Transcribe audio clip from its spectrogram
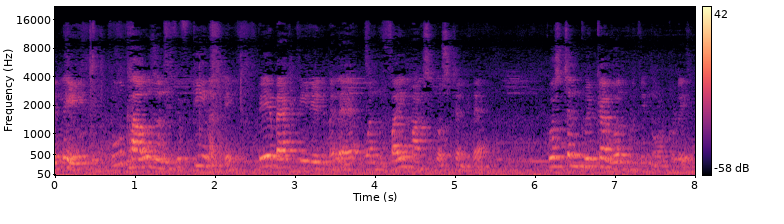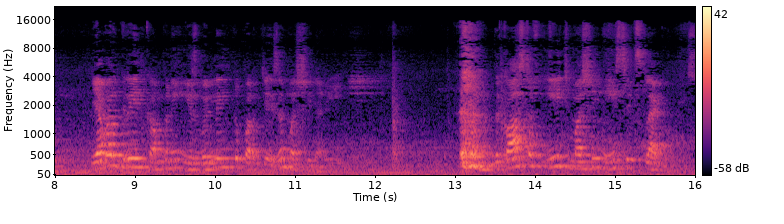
ಇಲ್ಲಿ ಟೂ ಥೌಸಂಡ್ ಫಿಫ್ಟೀನ್ ಅಲ್ಲಿ ಪೇ ಬ್ಯಾಕ್ ಪೀರಿಯಡ್ ಮೇಲೆ ಒಂದು ಫೈವ್ ಮಾರ್ಕ್ಸ್ ಕ್ವಶನ್ ಇದೆ. ಕ್ವಶನ್ ಕ್ವಿಕ್ ಆಗಿ ಓದ್ಬಿಡ್ತೀನಿ, ನೋಡ್ಕೊಳ್ಳಿ. Evergreen company is willing to purchase a machinery the cost of each machine is six lakh rupees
